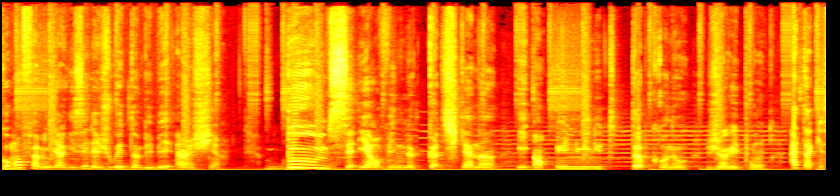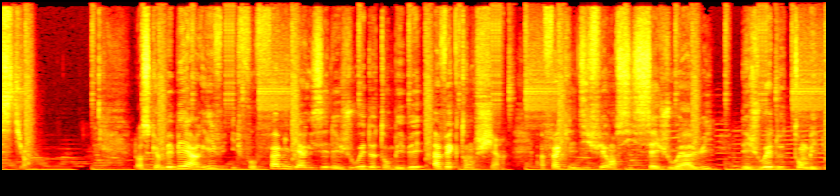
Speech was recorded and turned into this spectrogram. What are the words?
Comment familiariser les jouets d'un bébé à un chien? Boum C'est Irvine le coach canin et en une minute top chrono, je réponds à ta question. Lorsqu'un bébé arrive, il faut familiariser les jouets de ton bébé avec ton chien, afin qu'il différencie ses jouets à lui des jouets de ton bébé.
